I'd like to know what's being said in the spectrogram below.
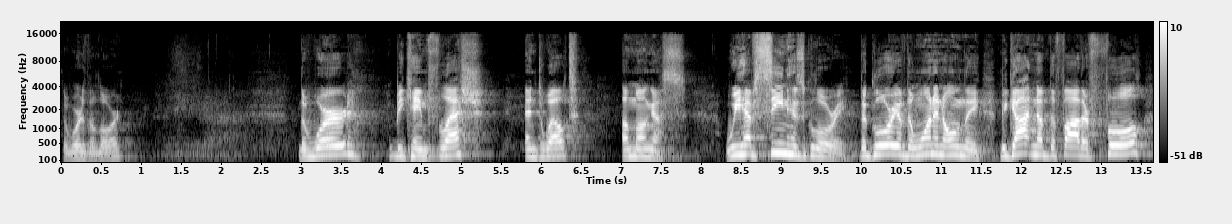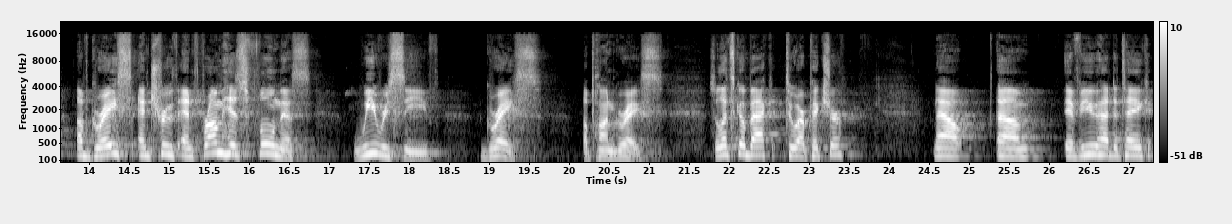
The word of the Lord. The word became flesh and dwelt among us. We have seen his glory, the glory of the one and only, begotten of the Father, full of grace and truth. And from his fullness, we receive grace upon grace. So let's go back to our picture. Now, um, if you had to take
